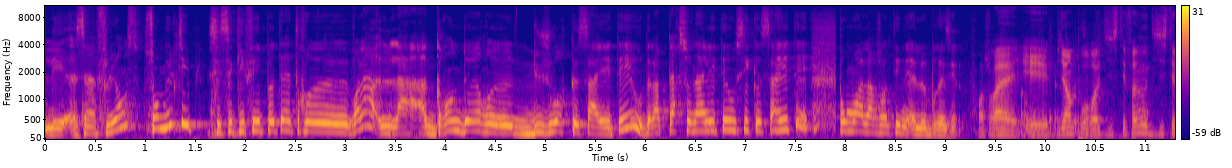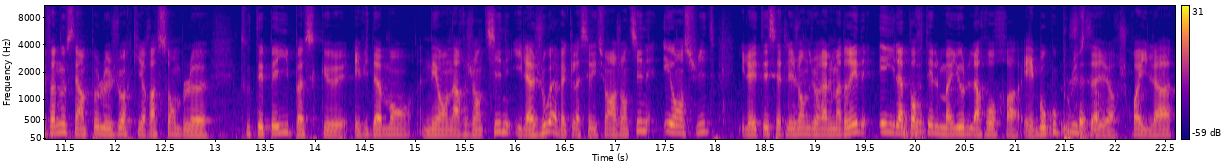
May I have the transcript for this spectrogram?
les influences sont multiples. C'est ce qui fait peut-être euh, voilà, la grandeur euh, du joueur que ça a été ou de la personnalité aussi que ça a été. Pour moi, l'Argentine et le Brésil, franchement. Ouais, et bien pour euh, Di Stefano. Di Stefano, c'est un peu le joueur qui rassemble euh, tous les pays parce que, évidemment, né en Argentine, il a joué avec la sélection argentine et ensuite, il a été cette légende du Real Madrid et il a porté le maillot de la Roja. Et beaucoup plus d'ailleurs. Je crois qu'il a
